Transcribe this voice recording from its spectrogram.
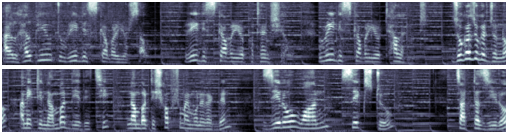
I will help you to rediscover yourself, rediscover your potential, rediscover your talent. যোগাযোগের জন্য আমি একটি নাম্বার দিয়ে দিচ্ছি নাম্বারটি সবসময় মনে রাখবেন জিরো ওয়ান সিক্স টু চারটা zero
